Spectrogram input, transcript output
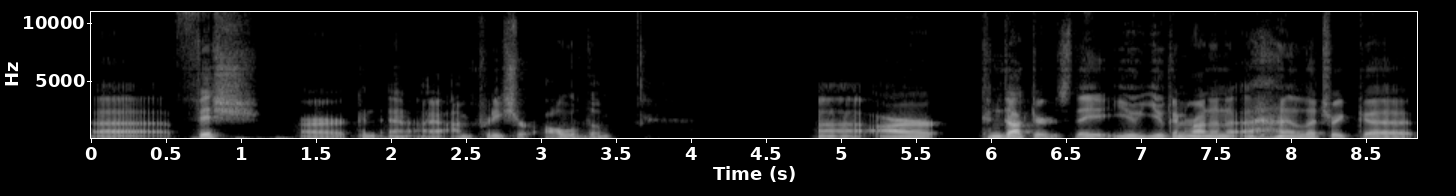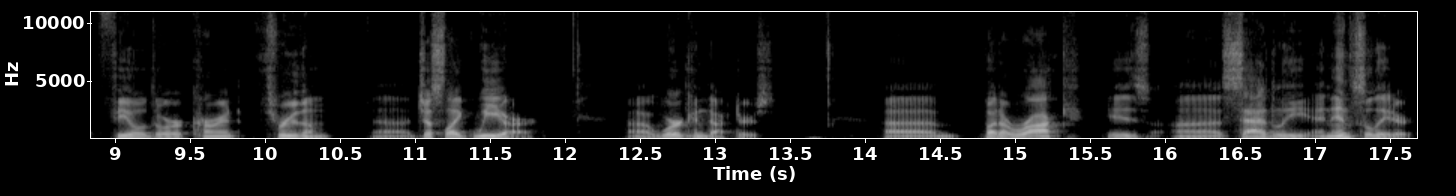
uh, fish are, I, I'm pretty sure all of them, uh, are conductors. They you you can run an electric uh, field or current through them, uh, just like we are. Uh, we're conductors, um, but a rock is uh, sadly an insulator.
